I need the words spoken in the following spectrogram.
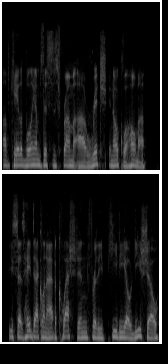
of Caleb Williams. This is from uh, Rich in Oklahoma. He says, Hey, Declan, I have a question for the PDOD show.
